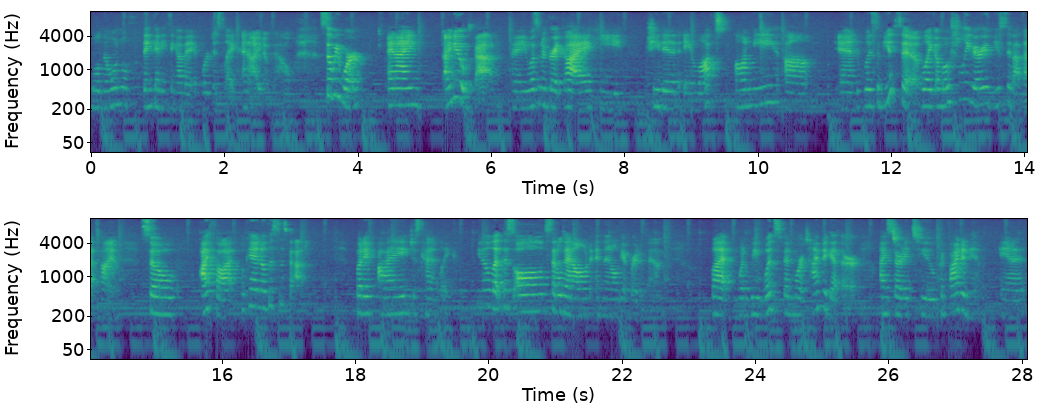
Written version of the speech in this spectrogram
well, no one will think anything of it if we're just like an item now. So we were. And I, I knew it was bad. I mean, he wasn't a great guy. He cheated a lot on me um, and was abusive, like emotionally very abusive at that time. So I thought, okay, I know this is bad. But if I just kind of like, you know, let this all settle down and then I'll get rid of him. But when we would spend more time together, I started to confide in him. And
